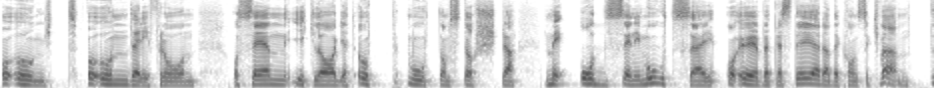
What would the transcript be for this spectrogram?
och ungt och underifrån och sen gick laget upp mot de största med oddsen emot sig och överpresterade konsekvent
